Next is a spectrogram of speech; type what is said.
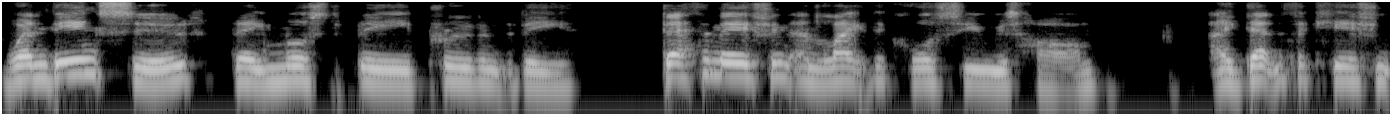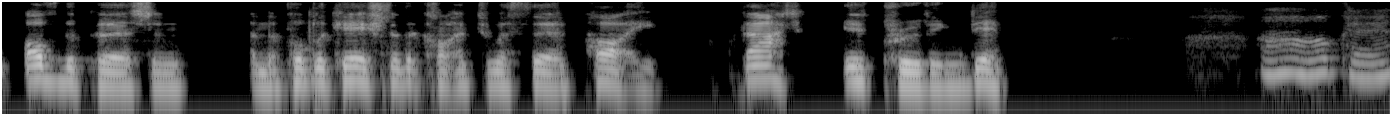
when being sued, they must be proven to be defamation and likely cause serious harm, identification of the person, and the publication of the content to a third party. That is proving dip. Oh, okay.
